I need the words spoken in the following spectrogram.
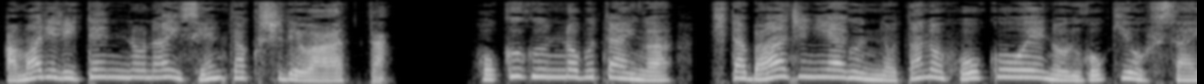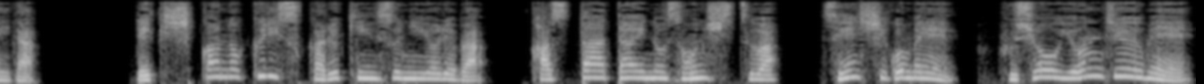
あまり利点のない選択肢ではあった。北軍の部隊が北バージニア軍の他の方向への動きを塞いだ。歴史家のクリス・カルキンスによれば、カスター隊の損失は戦死5名、負傷40名、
